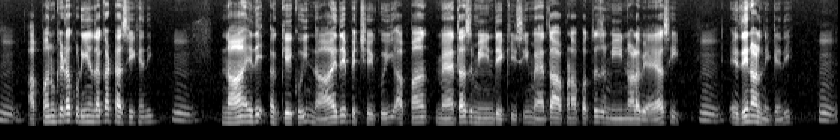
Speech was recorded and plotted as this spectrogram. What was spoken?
ਹੂੰ। ਆਪਾਂ ਨੂੰ ਕਿਹੜਾ ਕੁੜੀਆਂ ਦਾ ਘਾਟਾ ਸੀ? ਕਹਿੰਦੀ। ਹੂੰ। ਨਾ ਇਹਦੇ ਅੱਗੇ ਕੋਈ ਨਾ ਇਹਦੇ ਪਿੱਛੇ ਕੋਈ। ਆਪਾਂ ਮੈਂ ਤਾਂ ਜ਼ਮੀਨ ਦੇਖੀ ਸੀ। ਮੈਂ ਤਾਂ ਆਪਣਾ ਪੁੱਤ ਜ਼ਮੀਨ ਨਾਲ ਵਿਆਹਿਆ ਸੀ। ਹੂੰ। ਇਹਦੇ ਨਾਲ ਨਹੀਂ ਕਹਿੰਦੀ। ਹੂੰ।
